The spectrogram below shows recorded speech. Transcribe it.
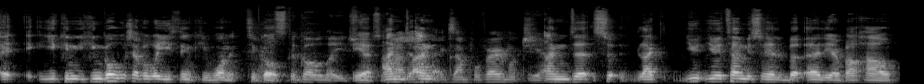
it, you can you can go whichever way you think you want it to go. That's the goal that you choose. Yeah, I and- like and- that example very much. Yeah. And uh, so, like you, you were telling me Sohail a bit earlier about how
